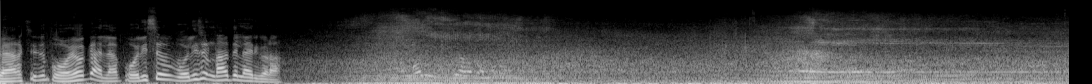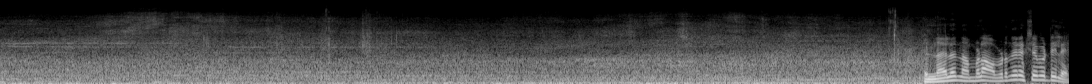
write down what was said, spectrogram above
വേറെ പോയോക്കല്ല പോലീസ് പോലീസ് ഉണ്ടാകത്തില്ലായിരിക്കുംടാ എന്നാലും നമ്മൾ അവിടുന്ന് രക്ഷപ്പെട്ടില്ലേ?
